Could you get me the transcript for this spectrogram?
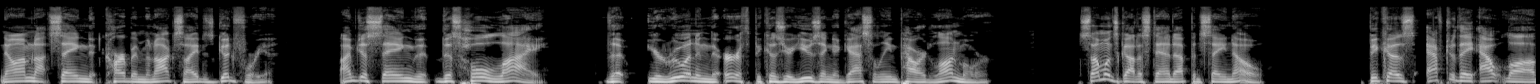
Now, I'm not saying that carbon monoxide is good for you. I'm just saying that this whole lie that you're ruining the earth because you're using a gasoline powered lawnmower, someone's got to stand up and say no. Because after they outlaw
